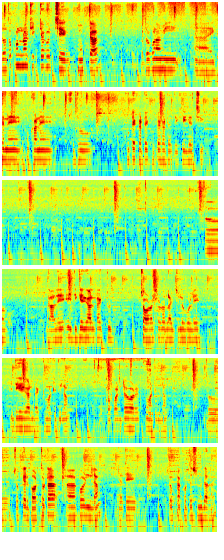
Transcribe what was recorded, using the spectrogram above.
যতক্ষণ না ঠিকঠাক হচ্ছে মুখটা, ততক্ষণ আমি এখানে, ওখানে শুধু খুঁটে খাটে খুঁটে খাটে দেখিয়ে যাচ্ছি। তো গালে এই দিকের গালটা একটু চড়া চড়া লাগছিল বলে এদিকের গালটা একটু মাটি দিলাম। কপালটাও আর একটু মাটি দিলাম। তো চোখের গর্তটা করে নিলাম যাতে চোখটা করতে সুবিধা হয়।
